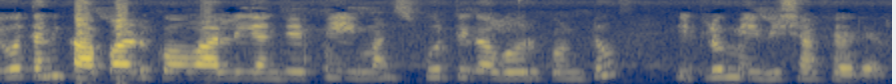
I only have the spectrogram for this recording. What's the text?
యువతని కాపాడుకోవాలి అని చెప్పి మనస్ఫూర్తిగా కోరుకుంటూ ఇట్లు మీ విషా ఫెరర్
